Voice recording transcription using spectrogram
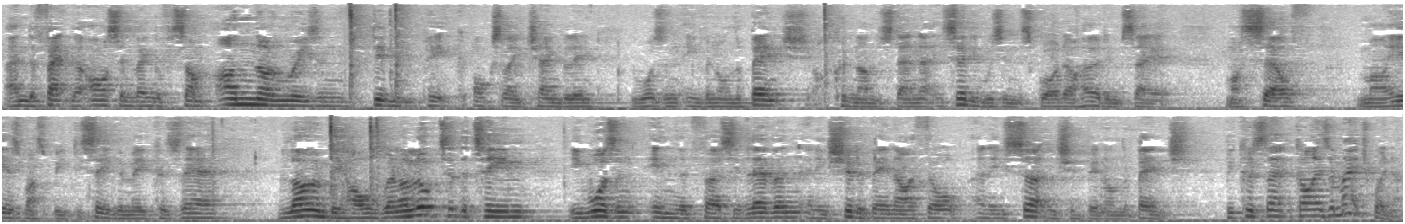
and the fact that Arsene Wenger, for some unknown reason, didn't pick Oxlade Chamberlain, who wasn't even on the bench. I couldn't understand that. He said he was in the squad. I heard him say it myself. My ears must be deceiving me because there, lo and behold, when I looked at the team, he wasn't in the first 11 and he should have been, I thought, and he certainly should have been on the bench because that guy's a match winner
